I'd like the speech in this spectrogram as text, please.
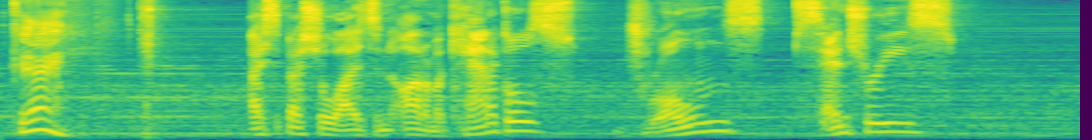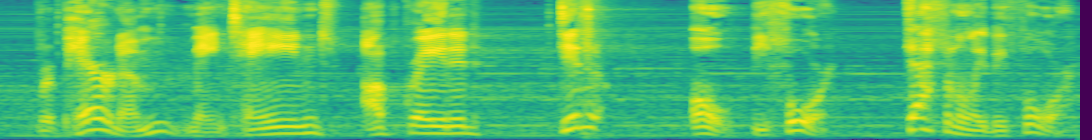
okay. I specialized in automechanicals, drones, sentries, repaired them, maintained, upgraded, did it. Oh, before. Definitely before.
